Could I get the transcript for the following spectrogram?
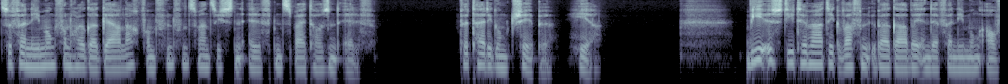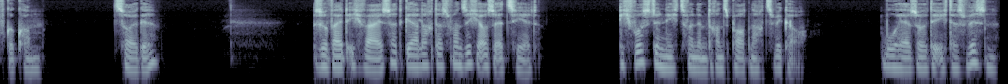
zur Vernehmung von Holger Gerlach vom 25.11.2011. Verteidigung Zschäpe, Heer. Wie ist die Thematik Waffenübergabe in der Vernehmung aufgekommen? Zeuge. Soweit ich weiß, hat Gerlach das von sich aus erzählt. Ich wusste nichts von dem Transport nach Zwickau. Woher sollte ich das wissen?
